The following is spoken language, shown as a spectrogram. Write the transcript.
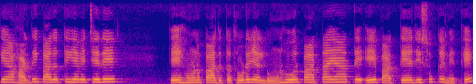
ਗਿਆ ਹਲਦੀ ਪਾ ਦਿੱਤੀ ਹੈ ਵਿੱਚ ਇਹਦੇ। ਤੇ ਹੁਣ ਪਾ ਦਿੱਤਾ ਥੋੜਾ ਜਿਹਾ ਲੂਣ ਹੋਰ ਪਾਤਾ ਆ ਤੇ ਇਹ ਪਾਤੇ ਆ ਜੀ ਸੁੱਕੇ ਮੇਥੇ।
